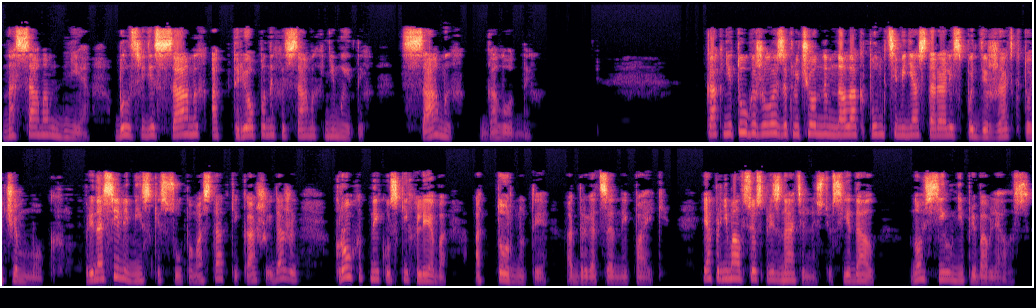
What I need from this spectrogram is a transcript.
на самом дне, был среди самых обтрепанных и самых немытых, самых голодных. Как не туго жилось заключенным на лагпункте, меня старались поддержать кто чем мог. Приносили миски с супом, остатки каши и даже крохотные куски хлеба, отторгнутые от драгоценной пайки. Я принимал все с признательностью, съедал, но сил не прибавлялось.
